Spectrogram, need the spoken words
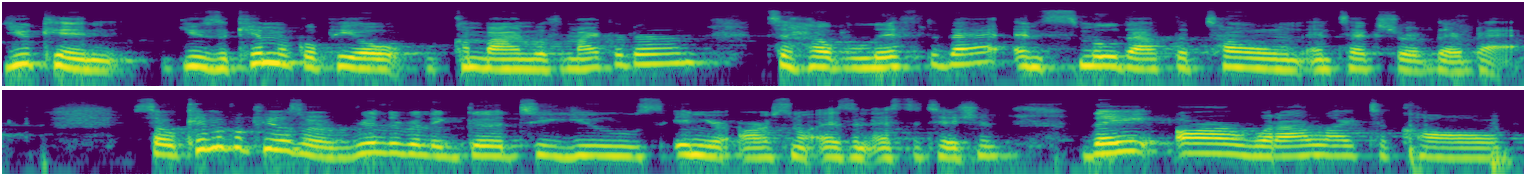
you can use a chemical peel combined with microderm to help lift that and smooth out the tone and texture of their back. So chemical peels are really, really good to use in your arsenal as an esthetician. They are what I like to call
